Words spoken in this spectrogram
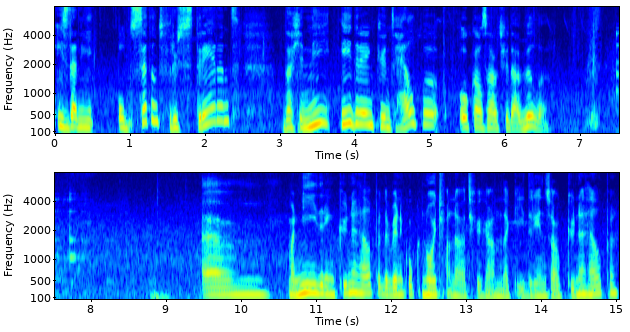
Is dat niet ontzettend frustrerend dat je niet iedereen kunt helpen, ook al zou je dat willen? Um, maar niet iedereen kunnen helpen, daar ben ik ook nooit van uitgegaan dat ik iedereen zou kunnen helpen.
